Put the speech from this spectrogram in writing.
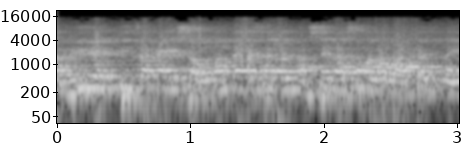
अभिव्यक्तीचा काही संबंध असेल असेल असं मला वाटत नाही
